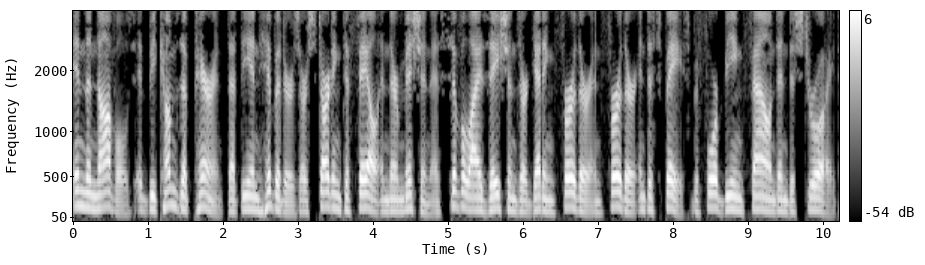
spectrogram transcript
In the novels it becomes apparent that the inhibitors are starting to fail in their mission as civilizations are getting further and further into space before being found and destroyed.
